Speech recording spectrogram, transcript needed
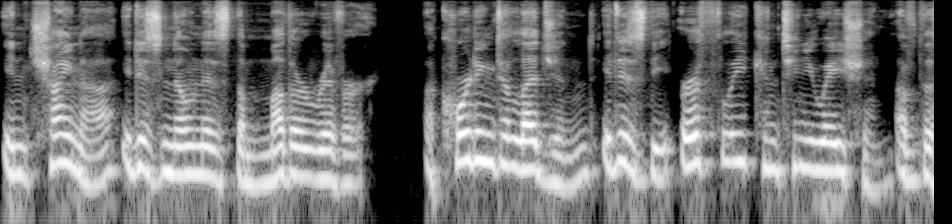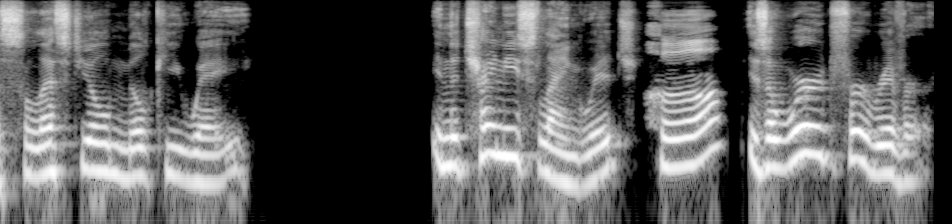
In China, it is known as the Mother River. According to legend, it is the earthly continuation of the celestial Milky Way In the Chinese language, 河 is a word for river.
